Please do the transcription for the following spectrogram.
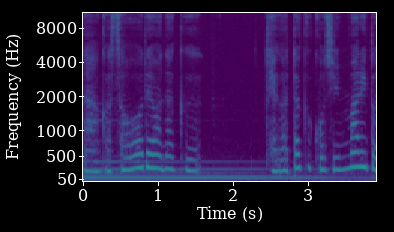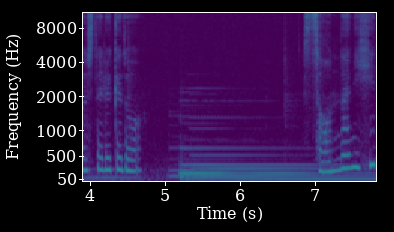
なんかそうではなく手堅くこじんまりとしてるけどそんなにヒッ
